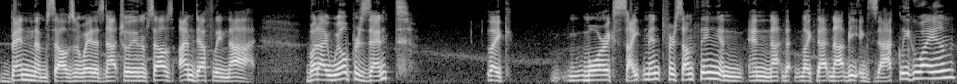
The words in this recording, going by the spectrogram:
bend themselves in a way that's not truly themselves. I'm definitely not but I will present like more excitement for something and and not that, like that not be exactly who I am.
